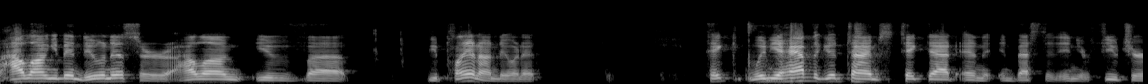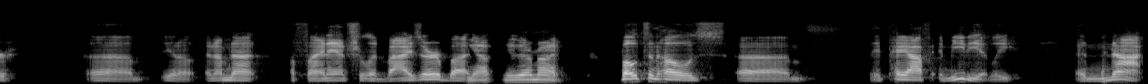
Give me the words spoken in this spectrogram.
how long you've been doing this or how long you've uh you plan on doing it take when you have the good times take that and invest it in your future um you know and i'm not a financial advisor but yeah, neither am I. boats and hose um they pay off immediately and not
